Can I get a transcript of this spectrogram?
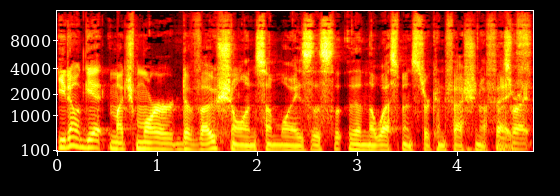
you don't get much more devotional in some ways this, than the Westminster Confession of Faith. That's right.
